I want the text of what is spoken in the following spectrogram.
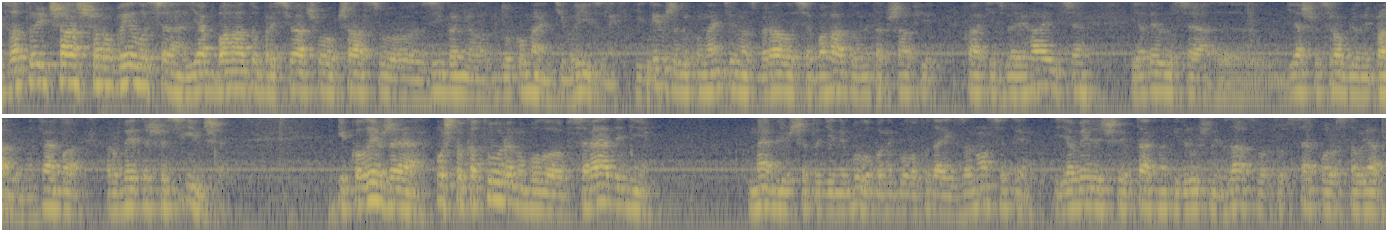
за той час, що робилося, я багато присвячував часу зібранню документів різних. І тих же документів назбиралося багато, вони так в шафі в хаті зберігаються. Я дивлюся, е, я щось роблю неправильно, треба робити щось інше. І коли вже поштукатурено було всередині, меблів ще тоді не було, бо не було куди їх заносити. Я вирішив так на підручних засобах тут все порозставляти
